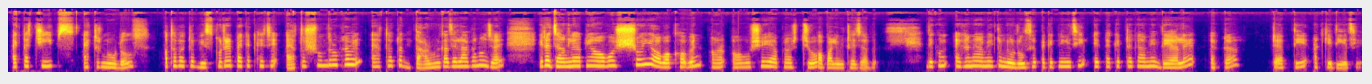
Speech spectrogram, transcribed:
একটা চিপস একটা নুডলস অথবা একটা বিস্কুটের প্যাকেট খেয়েছে এত সুন্দরভাবে এত একটা দারুণ কাজে লাগানো যায়, এটা জানলে আপনি অবশ্যই অবাক হবেন আর অবশ্যই আপনার চোখ কপালে উঠে যাবে। দেখুন, এখানে আমি একটা নুডলসের প্যাকেট নিয়েছি। এই প্যাকেটটাকে আমি দেয়ালে একটা ট্যাপ দিয়ে আটকে দিয়েছি।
